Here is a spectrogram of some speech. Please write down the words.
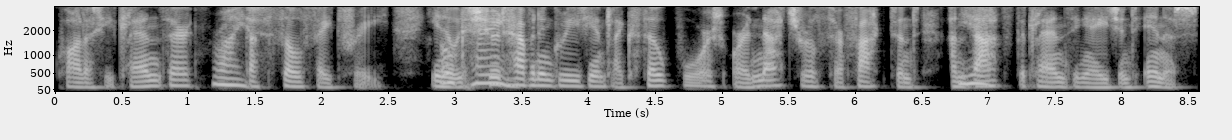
quality cleanser right. that's sulfate free. You know, it should have an ingredient like soapwort or a natural surfactant, and Yeah. that's the cleansing agent in it.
